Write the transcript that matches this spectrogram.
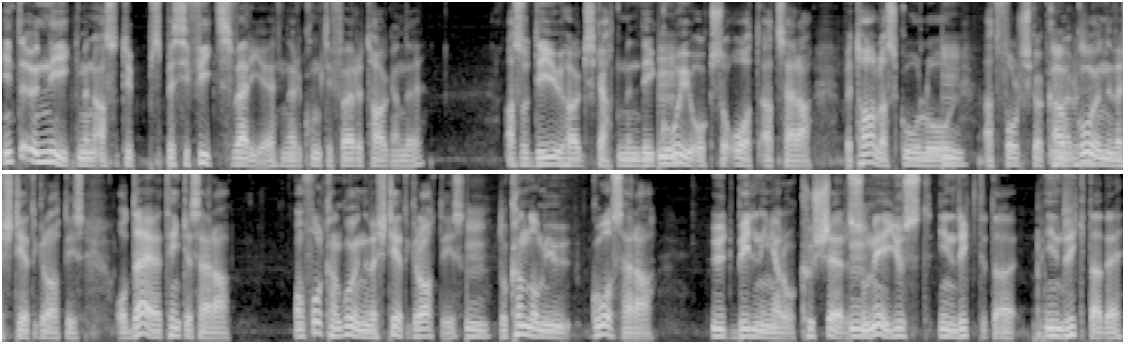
inte unik, men alltså typ specifikt Sverige när det kommer till företagande. Alltså det är ju hög skatt, men det Mm. går ju också åt att så här, betala skolor, Mm. att folk ska kunna Ja, gå universitet gratis. Och där jag tänker så här, om folk kan gå universitet gratis, Mm. då kan de ju gå så här utbildningar och kurser Mm. som är just inriktade, inriktade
